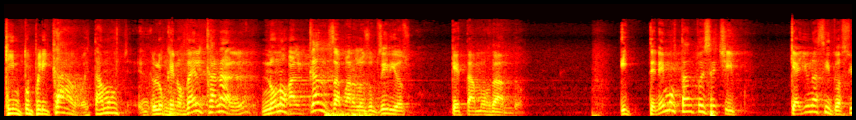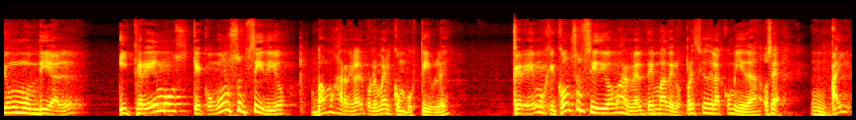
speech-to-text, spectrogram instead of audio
quintuplicado. Estamos, lo que nos da el canal no nos alcanza para los subsidios que estamos dando. Y tenemos tanto ese chip que hay una situación mundial y creemos que con un subsidio vamos a arreglar el problema del combustible. Creemos que con subsidio vamos a arreglar el tema de los precios de la comida. O sea, hay,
